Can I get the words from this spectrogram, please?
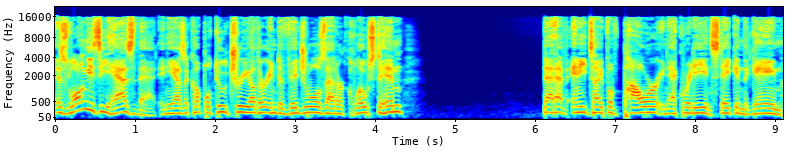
as long as he has that and he has a couple two three other individuals that are close to him that have any type of power and equity and stake in the game,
